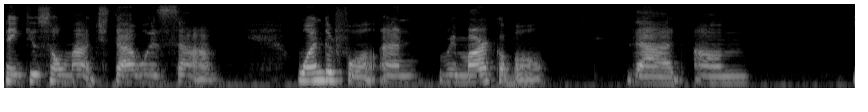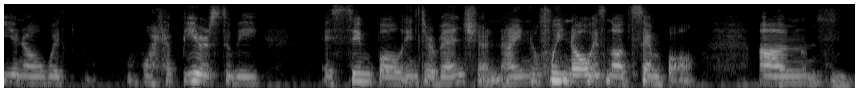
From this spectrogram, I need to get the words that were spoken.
Thank you so much. That was um, wonderful and remarkable that, um, you know, with what appears to be a simple intervention, I know we know it's not simple. Um,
